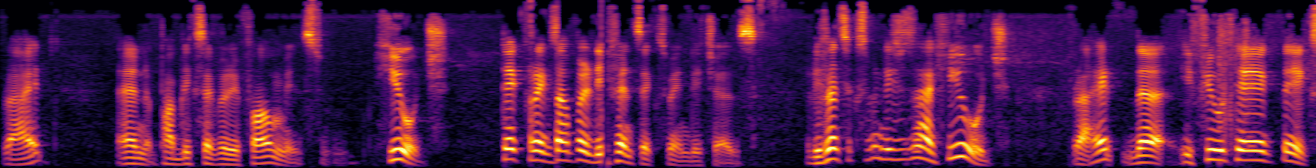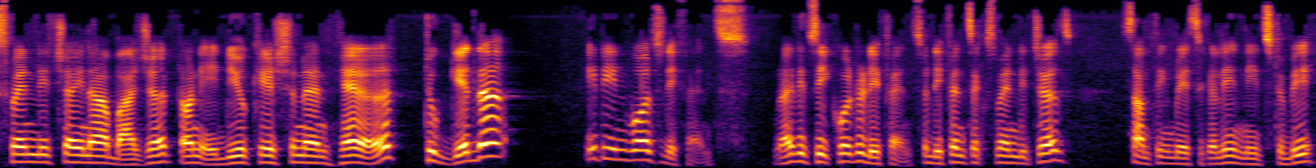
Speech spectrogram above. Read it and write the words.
right? And public sector reform is huge. Take for example defense expenditures. Defense expenditures are huge, right? The, if you take the expenditure in our budget on education and health together, it involves defense, right? It's equal to defense. So defense expenditures, something basically needs to be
